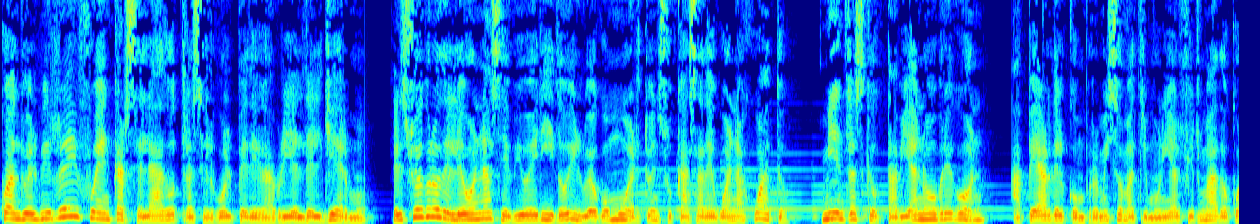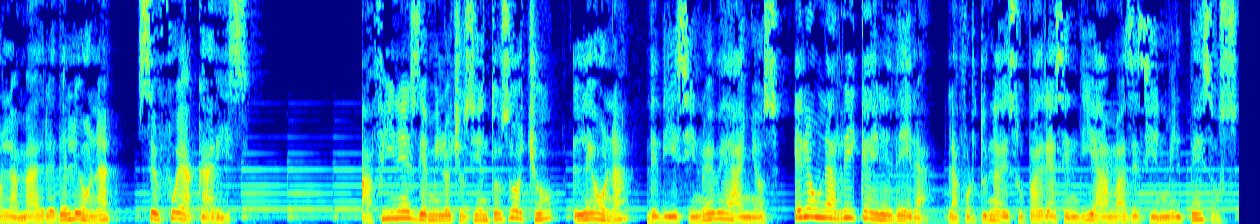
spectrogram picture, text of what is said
Cuando el virrey fue encarcelado tras el golpe de Gabriel del Yermo, el suegro de Leona se vio herido y luego muerto en su casa de Guanajuato, mientras que Octaviano Obregón a pear del compromiso matrimonial firmado con la madre de Leona, se fue a Cádiz. A fines de 1808, Leona, de 19 años, era una rica heredera. La fortuna de su padre ascendía a más de 100 mil pesos.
